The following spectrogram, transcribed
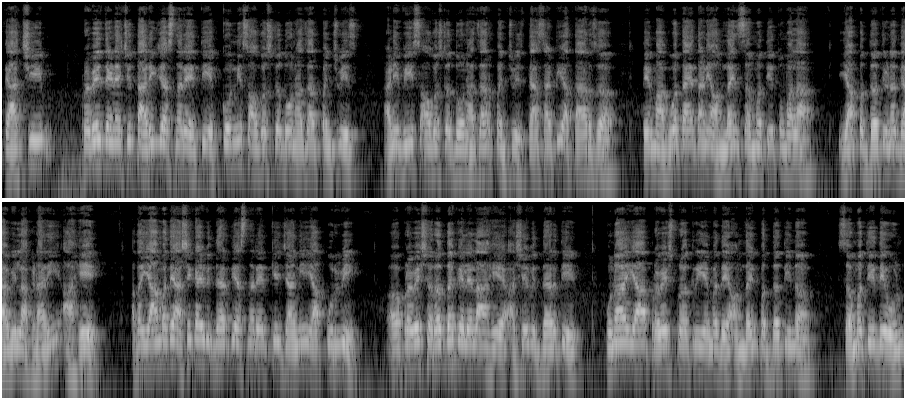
त्याची प्रवेश देण्याची तारीख जी असणारी आहे ती एकोणीस ऑगस्ट दोन हजार पंचवीस आणि वीस ऑगस्ट दोन हजार पंचवीस. त्यासाठी आता अर्ज ते मागवत आहेत आणि ऑनलाईन सहमती तुम्हाला या पद्धतीनं द्यावी लागणारी आहे. आता यामध्ये असे काही विद्यार्थी असणार आहेत की ज्यांनी यापूर्वी प्रवेश रद्द केलेला आहे असे विद्यार्थी पुन्हा या प्रवेश प्रक्रियेमध्ये ऑनलाईन पद्धतीनं सहमती देऊन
